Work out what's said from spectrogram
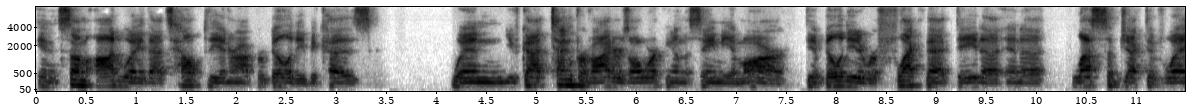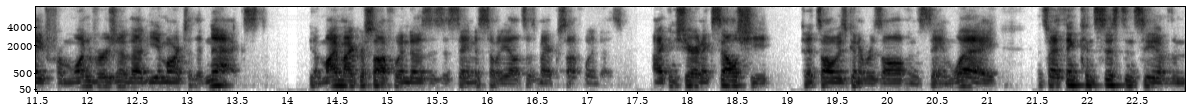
in some odd way that's helped the interoperability because when you've got 10 providers all working on the same EMR, the ability to reflect that data in a less subjective way from one version of that EMR to the next. You know, my Microsoft Windows is the same as somebody else's Microsoft Windows. I can share an Excel sheet and it's always going to resolve in the same way. And so I think consistency of the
